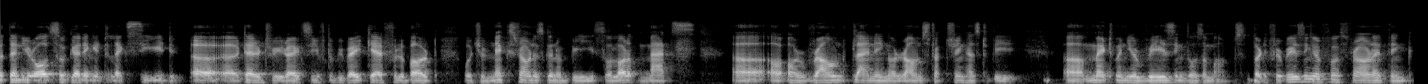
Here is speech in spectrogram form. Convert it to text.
But then you're also getting into like seed uh, territory, right? So you have to be very careful about what your next round is going to be. So a lot of maths uh, or, or, round planning or round structuring has to be uh, met when you're raising those amounts. But if you're raising your first round, I think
